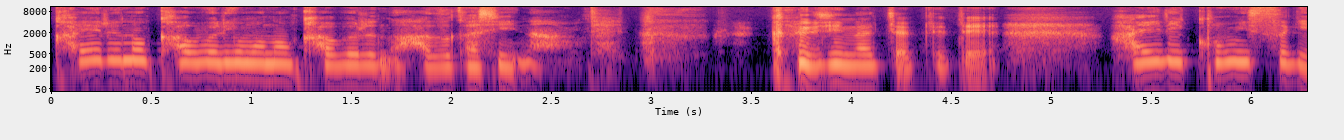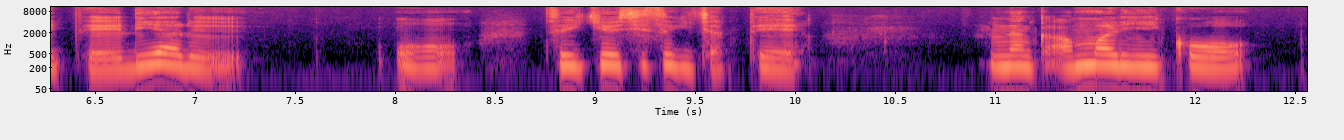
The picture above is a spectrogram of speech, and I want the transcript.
カエルのかぶり物かぶるの恥ずかしいなみたいな感じになっちゃってて。入り込みすぎてリアルを追求しすぎちゃってなんかあんまりこう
